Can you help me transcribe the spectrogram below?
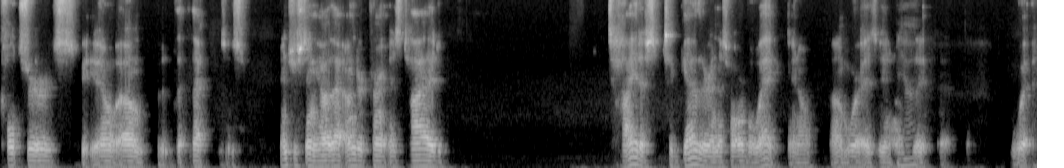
cultures you know um, that, that interesting how that undercurrent is tied tied us together in this horrible way you know? Um, whereas you know Yeah. the, uh, what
